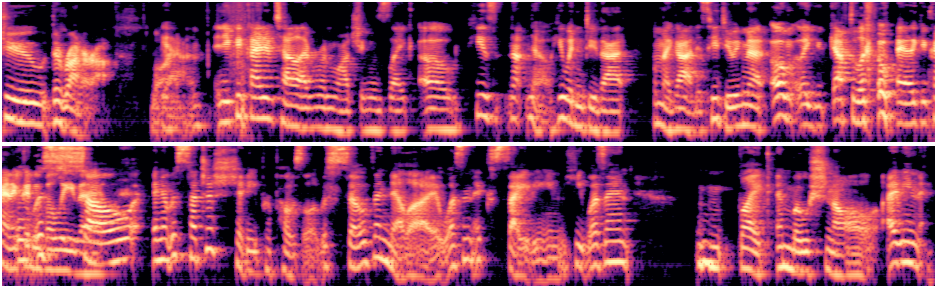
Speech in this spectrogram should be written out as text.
to the runner up, Lauren. Mm-hmm. Yeah. And you can kind of tell everyone watching was like, oh, he's not, no, he wouldn't do that. Oh my God, is he doing that? Oh, like you have to look away. Like you kind of couldn't believe it. so, and it was such a shitty proposal. It was so vanilla. It wasn't exciting. He wasn't mm, like emotional. I mean,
